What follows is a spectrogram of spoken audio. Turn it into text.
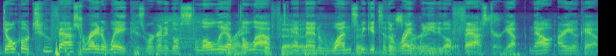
Don't go too fast right away because we're gonna go slowly up the Right, but left, the- and then once we get to the right, we need to to go, go fast. faster. Yep. Now, are you okay? I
